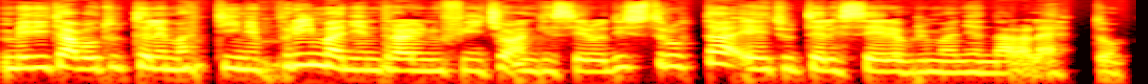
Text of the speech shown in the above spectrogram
Meditavo tutte le mattine prima di entrare in ufficio, anche se ero distrutta, e tutte le sere prima di andare a letto.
